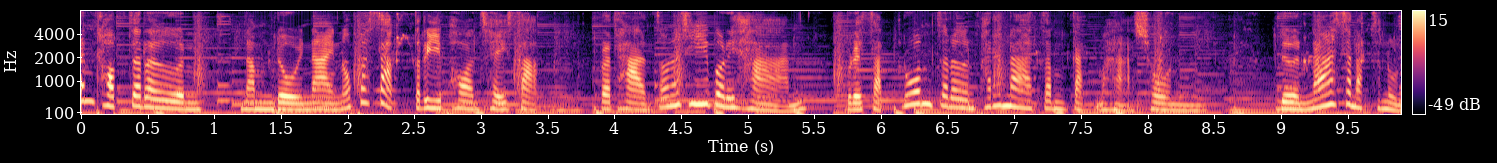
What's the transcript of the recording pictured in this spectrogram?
่นท็อปเจริญนำโดยนายนพศักดิ์ตรีพรชัยศักดิ์ประธานเจ้าหน้าที่บริหาร บริษัทร่วมเจริญพัฒนาจำกัดมหาชน เดินหน้าสนับสนุน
